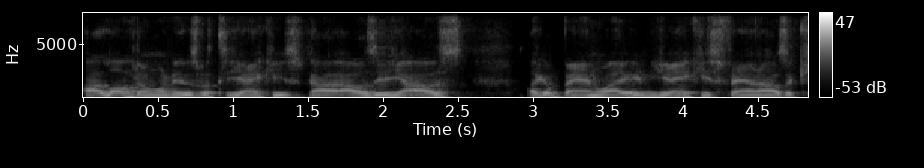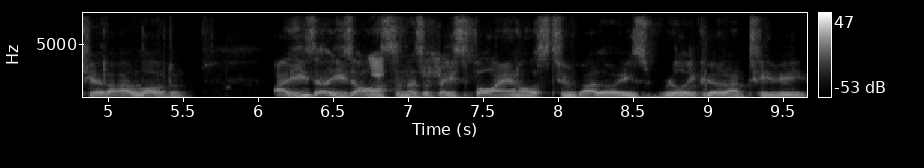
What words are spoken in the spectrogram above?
I loved him when he was with the Yankees. I, I was a I was like a bandwagon Yankees fan. I was a kid. I loved him. Uh, he's he's awesome yeah. as a baseball analyst too. By the way, he's really good on TV.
